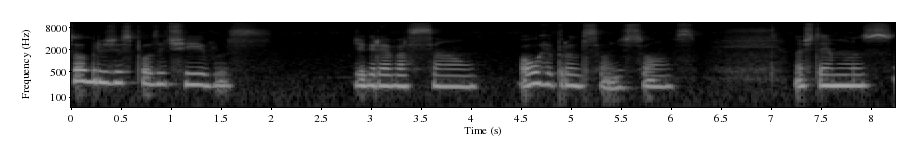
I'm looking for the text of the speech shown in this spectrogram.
Sobre os dispositivos de gravação ou reprodução de sons, nós temos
